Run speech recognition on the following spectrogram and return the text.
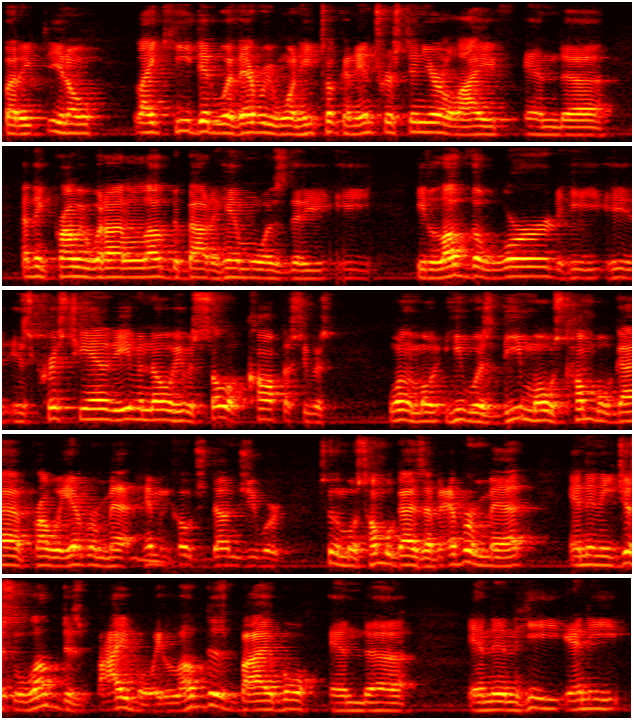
but you know, like he did with everyone, he took an interest in your life and. uh I think probably what I loved about him was that he he, he loved the word. He, he his Christianity, even though he was so accomplished, he was one of the most he was the most humble guy I've probably ever met. Him and Coach Dungy were two of the most humble guys I've ever met. And then he just loved his Bible. He loved his Bible, and uh, and then he and he,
